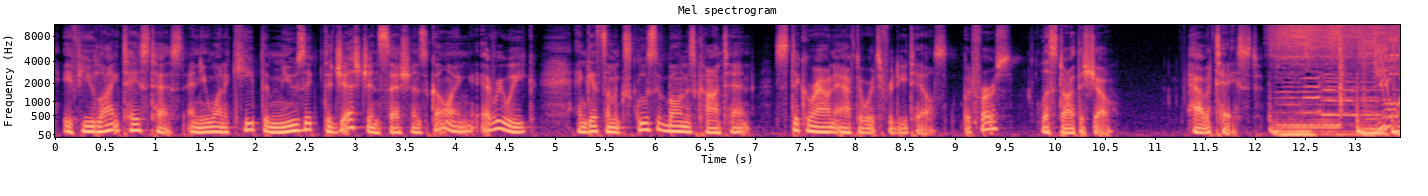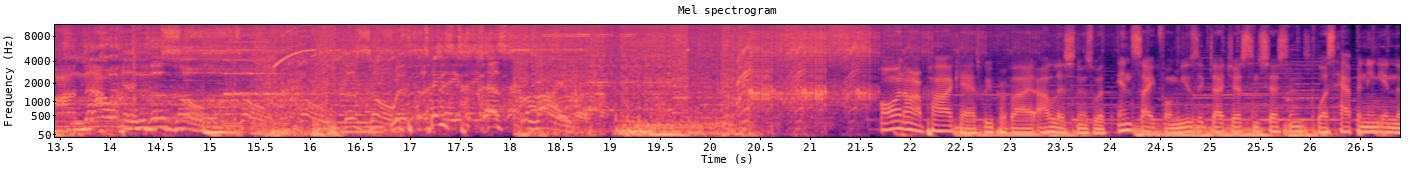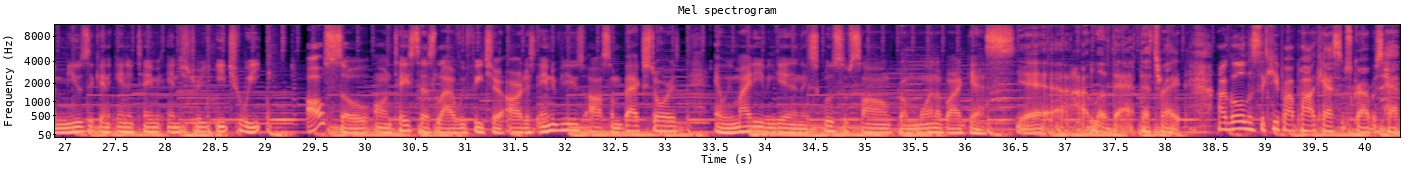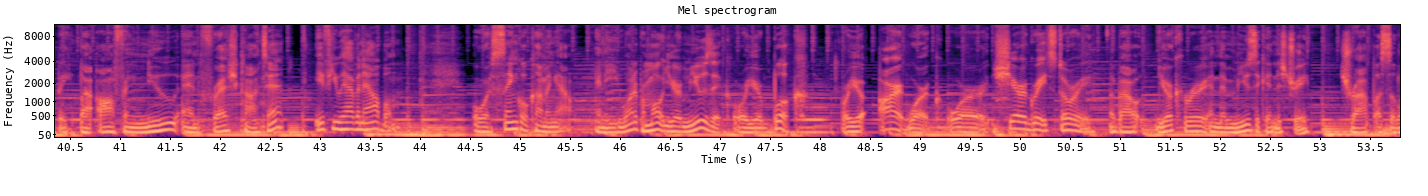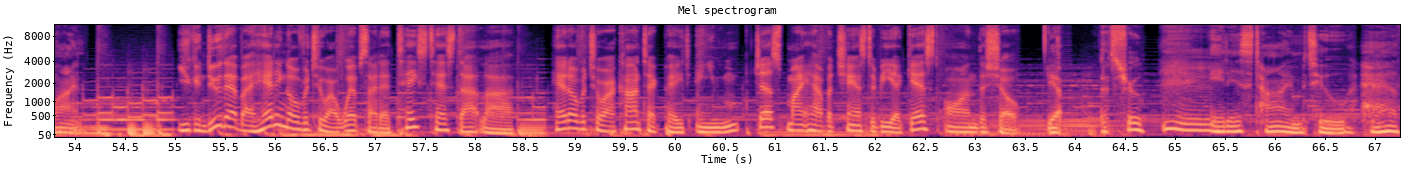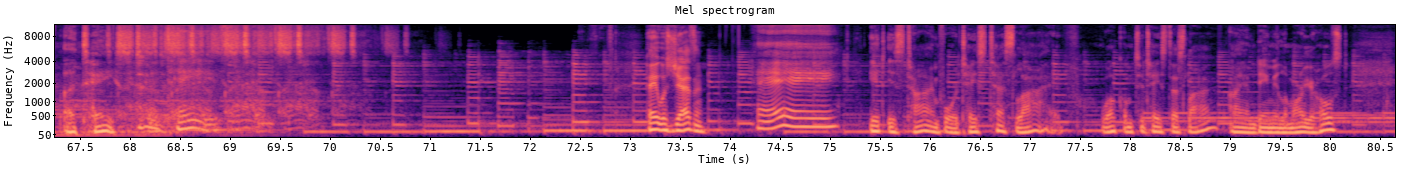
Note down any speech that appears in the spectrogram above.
If you like Taste Test and you want to keep the music digestion sessions going every week and get some exclusive bonus content, stick around afterwards for details. But first, let's start the show. Have a taste. You are now in the zone. The zone with Taste Test Live. On our podcast, we provide our listeners with insightful music digestion sessions, what's happening in the music and entertainment industry each week. Also, on Taste Test Live, we feature artist interviews, awesome backstories, and we might even get an exclusive song from one of our guests. Yeah, I love that. That's right. Our goal is to keep our podcast subscribers happy by offering new and fresh content. If you have an album, or a single coming out and you want to promote your music or your book or your artwork or share a great story about your career in the music industry, drop us a line. You can do that by heading over to our website at tastetest.live. Head over to our contact page, and you just might have a chance to be a guest on the show. Yep, that's true. Mm. It is time to have a taste. A taste. Hey, what's jazzing? Hey. It is time for Taste Test Live. Welcome to Taste Test Live. I am Damian Lamar, your host.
